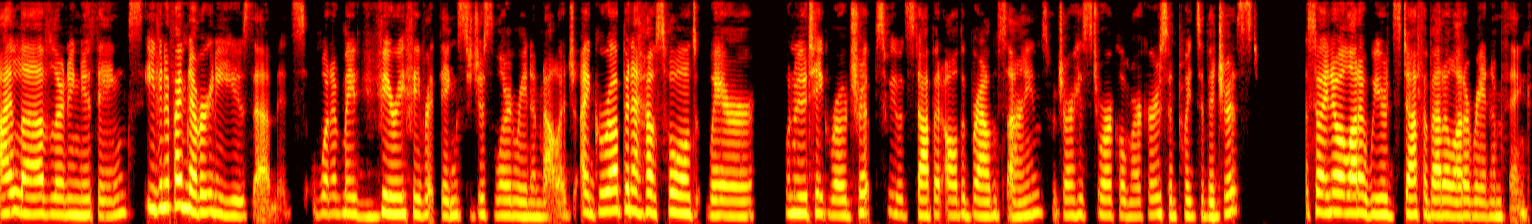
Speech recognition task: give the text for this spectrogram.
I love learning new things, even if I'm never going to use them. It's one of my very favorite things to just learn random knowledge. I grew up in a household where when we would take road trips, we would stop at all the brown signs, which are historical markers and points of interest. So I know a lot of weird stuff about a lot of random things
